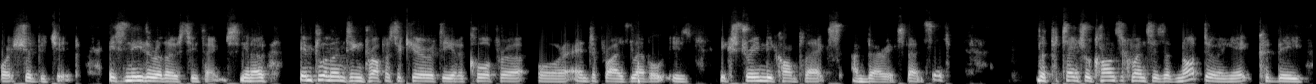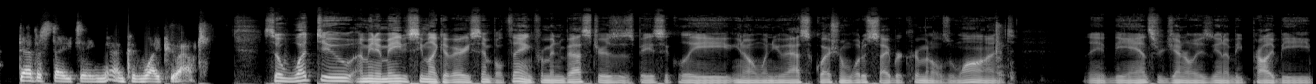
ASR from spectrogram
or it should be cheap. It's neither of those two things. You know, implementing proper security at a corporate or enterprise level is extremely complex and very expensive. The potential consequences of not doing it could be devastating and could wipe you out. So, what do I mean? It may seem like a very simple thing from investors. Is basically, you know, when you ask the question, "What do cyber criminals want?" The, the answer generally is going to be probably be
